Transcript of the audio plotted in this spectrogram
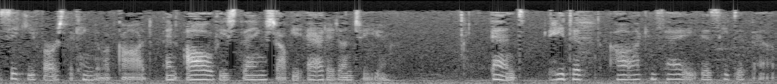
seek ye first the kingdom of God, and all these things shall be added unto you. And he did, all I can say is he did that.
